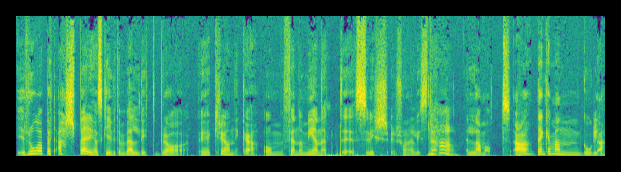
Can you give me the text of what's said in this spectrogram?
Robert Aschberg har skrivit en väldigt bra eh, krönika om fenomenet eh, Swish-journalisten Lamotte. Ja, den kan man googla.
